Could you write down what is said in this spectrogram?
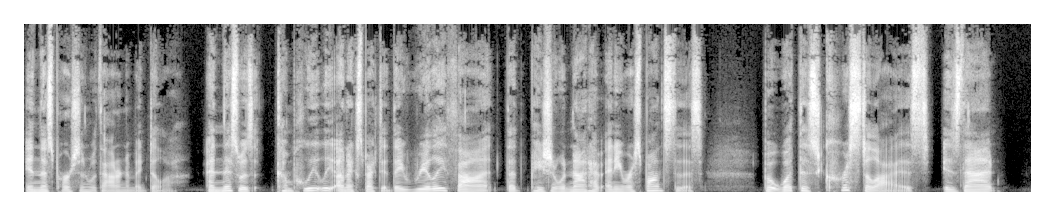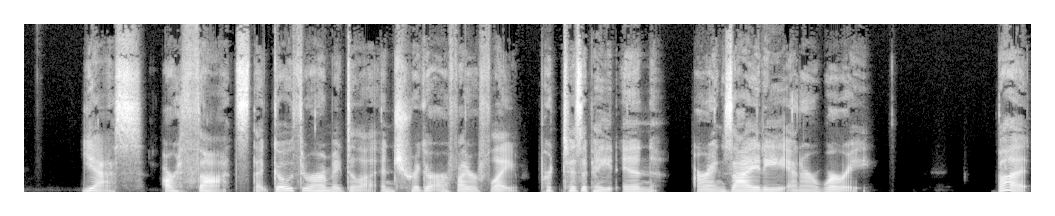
in this person without an amygdala. And this was completely unexpected. They really thought that the patient would not have any response to this. But what this crystallized is that, yes, our thoughts that go through our amygdala and trigger our fight or flight participate in our anxiety and our worry. But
